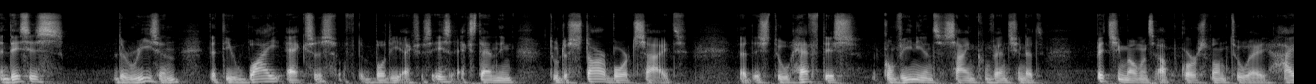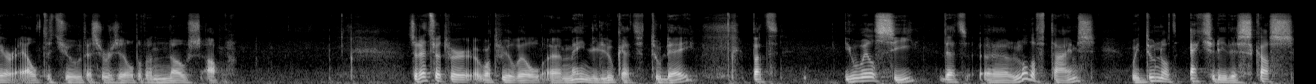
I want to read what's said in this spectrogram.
And this is the reason that the y-axis of the body axis is extending to the starboard side. That is to have this convenient sign convention that pitching moments up correspond to a higher altitude as a result of a nose up. So that's what, we're, what we will uh, mainly look at today. But you will see that a lot of times we do not actually discuss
